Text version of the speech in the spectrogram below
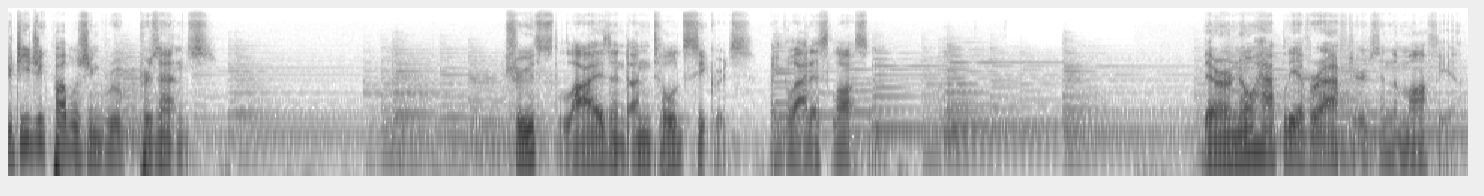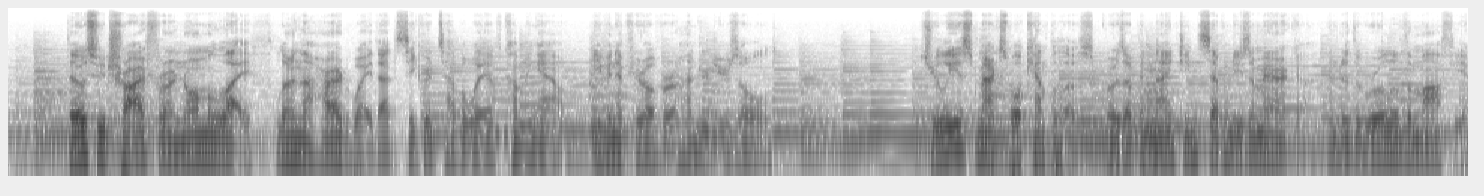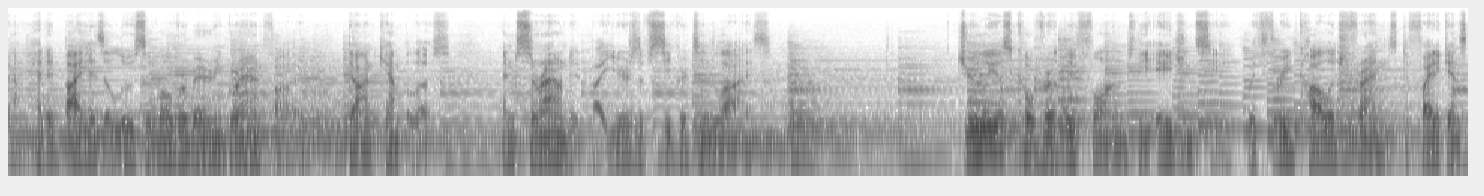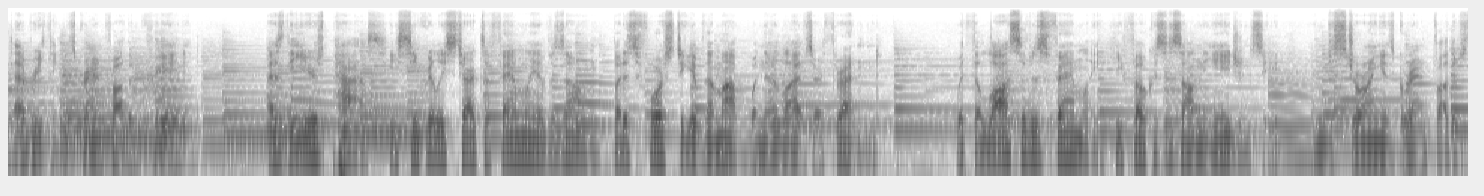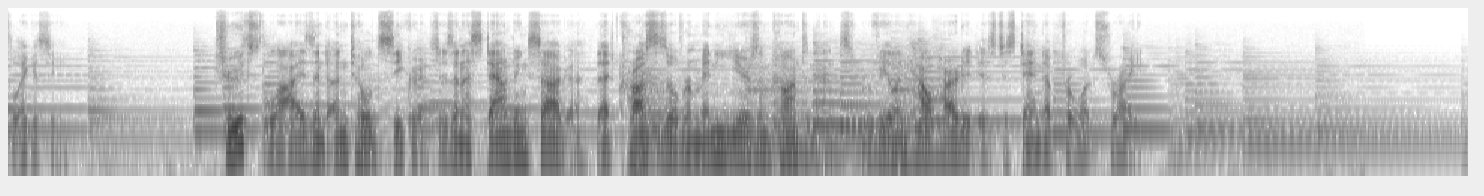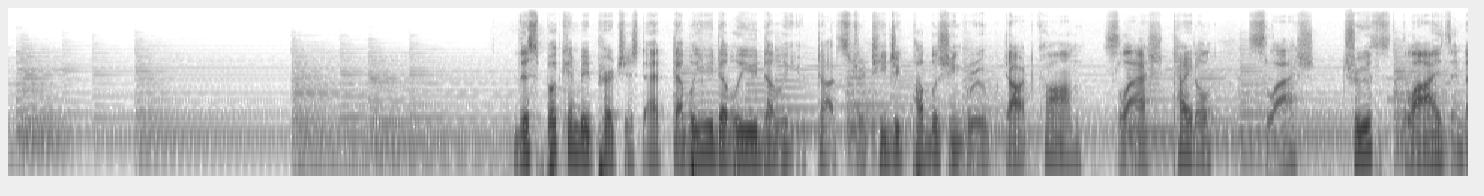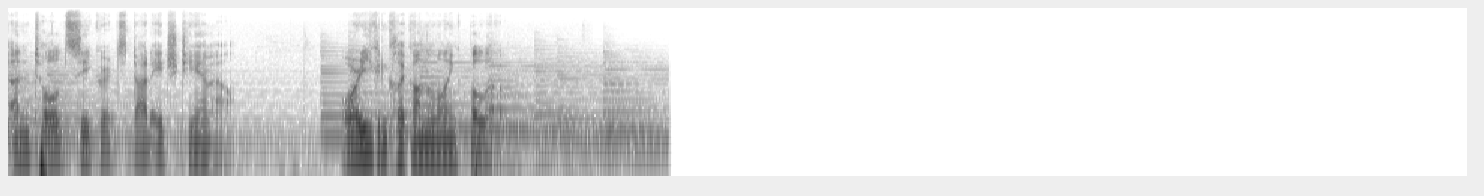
Strategic Publishing Group presents Truths, Lies, and Untold Secrets by Gladys Lawson. There are no happily ever afters in the Mafia. Those who try for a normal life learn the hard way that secrets have a way of coming out, even if you're over 100 years old. Julius Maxwell Kempelos grows up in 1970s America under the rule of the Mafia, headed by his elusive, overbearing grandfather, Don Kempelos, and surrounded by years of secrets and lies. Julius covertly forms the agency with three college friends to fight against everything his grandfather created. As the years pass, he secretly starts a family of his own, but is forced to give them up when their lives are threatened. With the loss of his family, he focuses on the agency and destroying his grandfather's legacy. Truths, Lies, and Untold Secrets is an astounding saga that crosses over many years and continents, revealing how hard it is to stand up for what's right. This book can be purchased at www.strategicpublishinggroup.com slash title slash truths, lies, and untold secrets.html. Or you can click on the link below.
